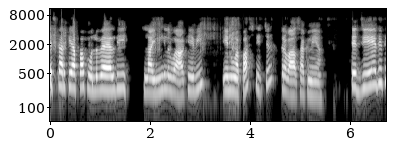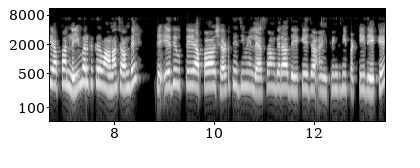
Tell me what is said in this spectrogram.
ਇਸ ਕਰਕੇ ਆਪਾਂ ਫੁੱਲ ਵੈਲ ਦੀ ਲਾਈਨਿੰਗ ਲਗਵਾ ਕੇ ਵੀ ਇਹਨੂੰ ਆਪਾਂ ਸਟਿਚ ਕਰਵਾ ਸਕਨੇ ਆ। ਤੇ ਜੇ ਇਹਦੇ ਤੇ ਆਪਾਂ ਨਹੀਂ ਵਰਕ ਕਰਵਾਉਣਾ ਚਾਹੁੰਦੇ, ਤੇ ਇਹਦੇ ਉੱਤੇ ਆਪਾਂ ਸ਼ਰਟ ਤੇ ਜਿਵੇਂ ਲੈਸਾਂ ਵਗੈਰਾ ਦੇ ਕੇ ਜਾਂ ਐਂਕਰਿੰਗ ਦੀ ਪੱਟੀ ਦੇ ਕੇ,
